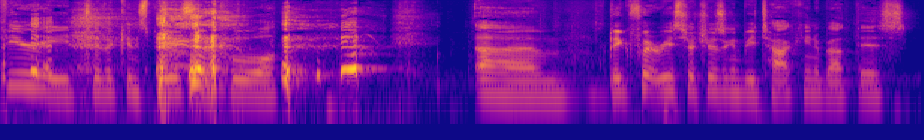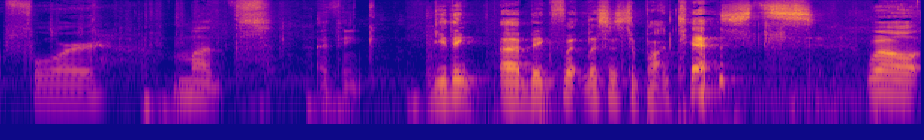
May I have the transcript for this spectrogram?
theory to the conspiracy pool. Um, Bigfoot researchers are going to be talking about this for months, I think. Do you think uh, Bigfoot listens to podcasts? Well,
